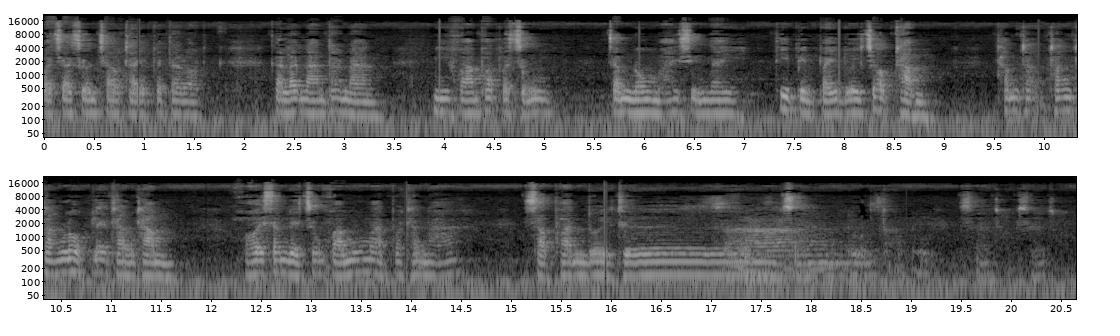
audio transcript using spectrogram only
ประชาชนชาวไทยไปตลอดกาลนานเท่านาน มีความพระประสงค์จำนงหมายสิ่งใดที่เป็นไปโดยชอบธรรมทำทั้งทั้งทางโลกและทางธรรม ขอให้สำเร็จสมความมุ่งมา่ปรารถนา สัพพันธ์โดยเธอญสาธุสาธุสาธุ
